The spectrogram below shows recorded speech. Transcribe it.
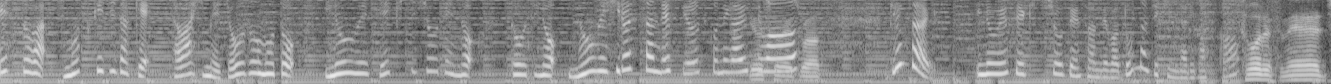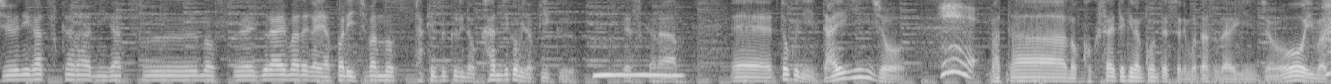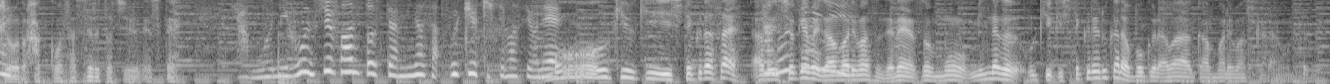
ゲストは下野地酒沢姫醸造元井上誠吉商店の当時の井上博さんです。よろしくお願いします。現在井上誠吉商店さんではどんな時期になりますか？そうですね。12月から2月の末ぐらいまでがやっぱり一番の酒造りの寒仕込みのピークですから、えー、特に大吟醸またあの国際的なコンテストにも出す大吟醸を今ちょうど発行させる途中ですね。はいやもう日本酒ファンとしては皆さんウキウキしてますよね。もうウキウキしてください。あの一生懸命頑張りますんでね。そうもうみんながウキウキしてくれるから僕らは頑張れますから本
